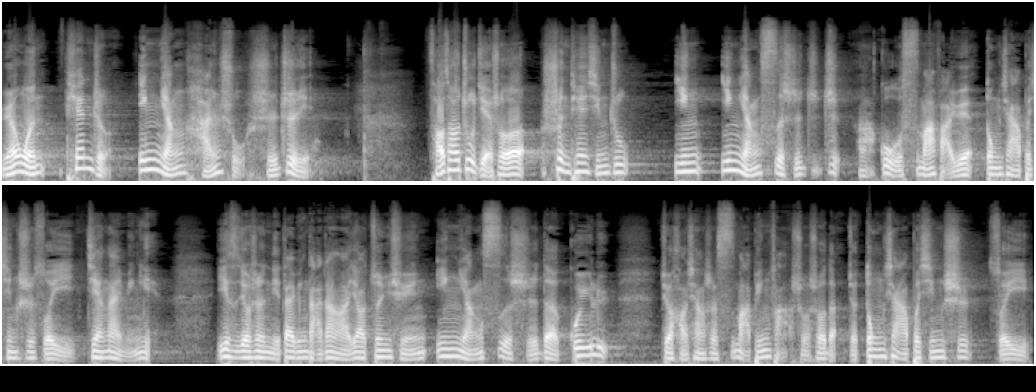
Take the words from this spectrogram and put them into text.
原文：天者，阴阳寒暑时至也。曹操注解说：“顺天行诸，因阴阳四时之至啊，故司马法曰：冬夏不兴师，所以兼爱民也。”意思就是你带兵打仗啊，要遵循阴阳四时的规律，就好像是司马兵法所说的，就冬夏不兴师，所以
